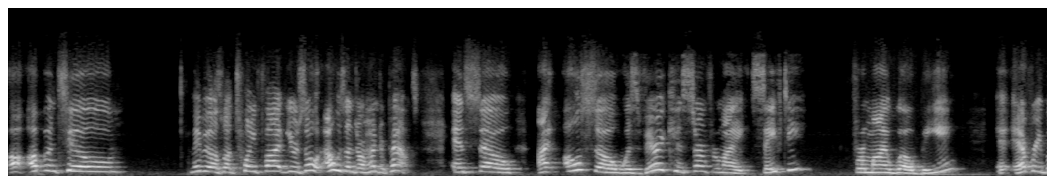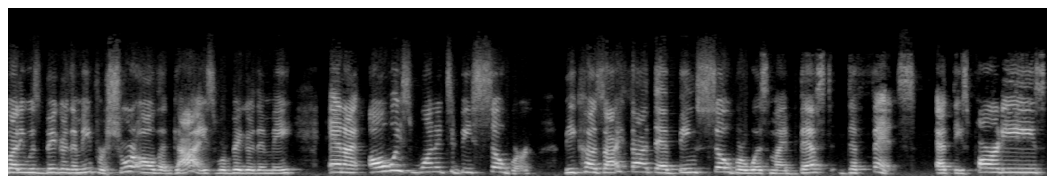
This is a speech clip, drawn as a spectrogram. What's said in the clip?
uh, up until maybe I was about 25 years old. I was under 100 pounds. And so I also was very concerned for my safety, for my well being everybody was bigger than me for sure all the guys were bigger than me and i always wanted to be sober because i thought that being sober was my best defense at these parties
